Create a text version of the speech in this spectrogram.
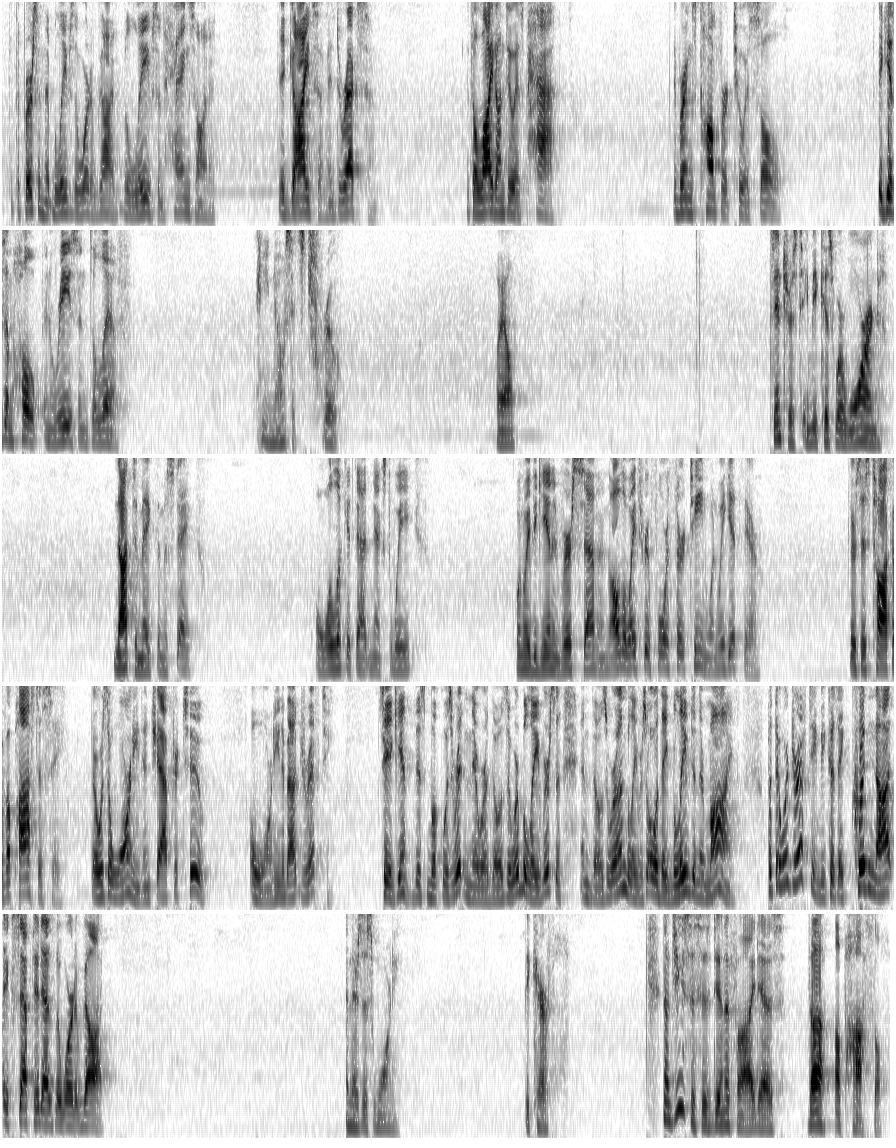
But the person that believes the Word of God believes and hangs on it. It guides him, it directs him. It's a light unto his path. It brings comfort to his soul. It gives him hope and reason to live and he knows it's true. Well, it's interesting because we're warned not to make the mistake. Well, we'll look at that next week when we begin in verse 7, all the way through 413 when we get there. There's this talk of apostasy. There was a warning in chapter 2, a warning about drifting. See, again, this book was written. There were those that were believers and, and those were unbelievers, or they believed in their mind. But they were drifting because they could not accept it as the Word of God. And there's this warning be careful. Now, Jesus is identified as the apostle.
